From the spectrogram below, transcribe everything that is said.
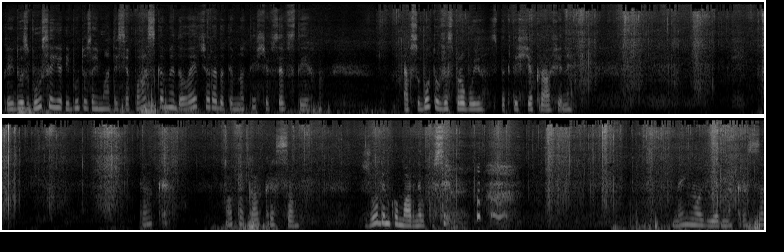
Прийду з бусею і буду займатися пасками до вечора, до темноти, ще все встигну. А в суботу вже спробую спекти ще крафіни. Так, отака краса. Жоден комар не вкусив. Неймовірна краса.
